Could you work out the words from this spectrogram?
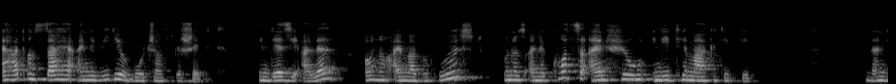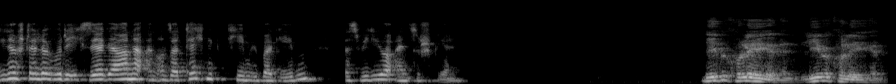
Er hat uns daher eine Videobotschaft geschickt, in der Sie alle auch noch einmal begrüßt und uns eine kurze Einführung in die Thematik gibt. Und an dieser Stelle würde ich sehr gerne an unser Technikteam übergeben, das Video einzuspielen. Liebe Kolleginnen, liebe Kollegen,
